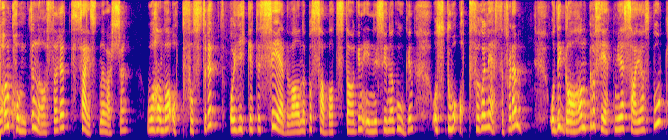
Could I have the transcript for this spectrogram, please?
Og han kom til Nasaret, 16. verset hvor han var oppfostret og gikk etter sedvane på sabbatsdagen inn i synagogen og sto opp for å lese for dem. Og de ga han profeten Jesajas bok.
